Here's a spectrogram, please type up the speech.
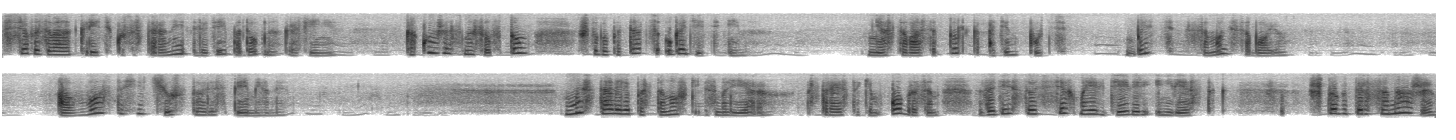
все вызывало критику со стороны людей, подобных графине. Какой же смысл в том, чтобы пытаться угодить им? Мне оставался только один путь — быть самой собою. А в воздухе чувствовались перемены. Мы ставили постановки из Мольера — стараясь таким образом задействовать всех моих деверей и невесток, чтобы персонажи,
